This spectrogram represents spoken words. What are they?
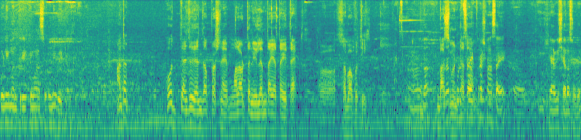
कोणी मंत्री किंवा असं कोणी भेटलं आता हो त्यांचा त्यांचा प्रश्न आहे. मला वाटतं निलमता येता येत आहेत सभापती. पाच प्रश्न असा आहे ह्या विषयाला सोडून.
